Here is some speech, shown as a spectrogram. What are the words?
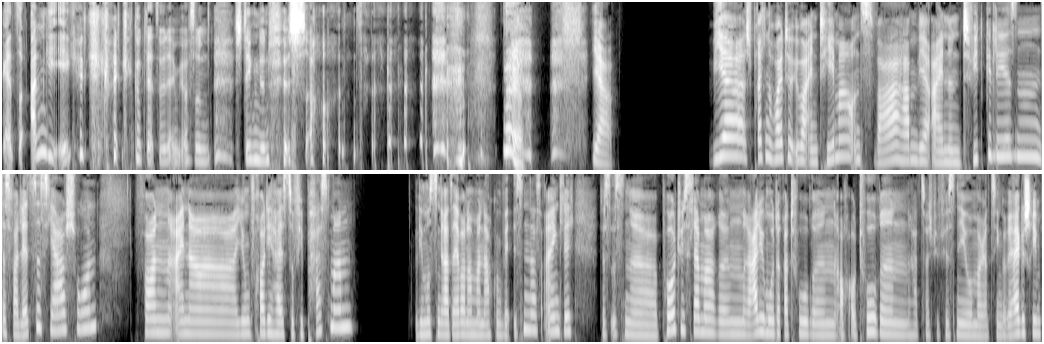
er hat so angeekelt geguckt, geguckt, als würde er irgendwie auf so einen stinkenden Fisch schauen. Naja, Ja. Wir sprechen heute über ein Thema und zwar haben wir einen Tweet gelesen, das war letztes Jahr schon, von einer jungen Frau, die heißt Sophie Passmann. Wir mussten gerade selber nochmal nachgucken, wer ist denn das eigentlich? Das ist eine Poetry Slammerin, Radiomoderatorin, auch Autorin, hat zum Beispiel fürs Neo-Magazin Goreal geschrieben.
